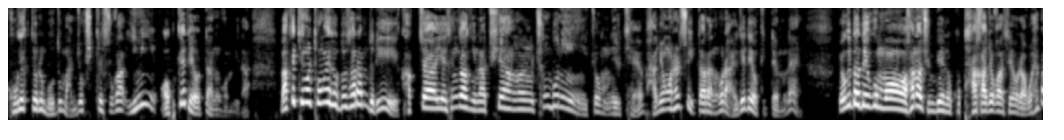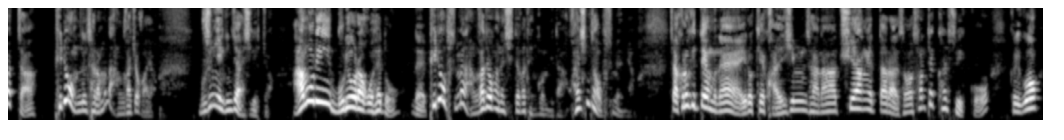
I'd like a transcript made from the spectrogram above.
고객들을 모두 만족시킬 수가 이미 없게 되었다는 겁니다. 마케팅을 통해서도 사람들이 각자의 생각이나 취향을 충분히 좀 이렇게 반영을 할 수 있다는 걸 알게 되었기 때문에 여기다 대고 뭐 하나 준비해놓고 다 가져가세요라고 해봤자 필요 없는 사람은 안 가져가요. 무슨 얘기인지 아시겠죠? 아무리 무료라고 해도 네, 필요 없으면 안 가져가는 시대가 된 겁니다. 관심사 없으면요. 자, 그렇기 때문에 이렇게 관심사나 취향에 따라서 선택할 수 있고, 그리고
